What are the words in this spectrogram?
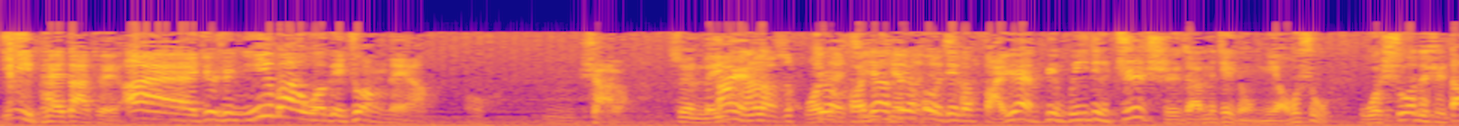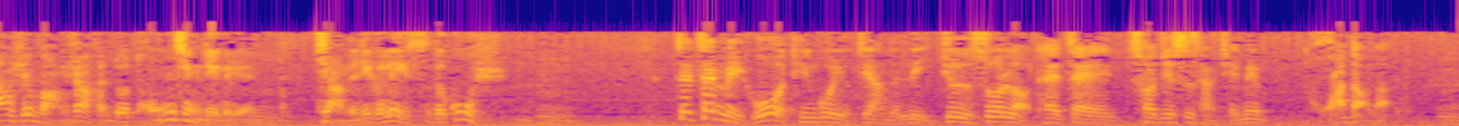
一拍大腿，哎，就是你把我给撞的呀！哦，嗯，傻了。所以雷当然了，就好像最后这个法院并不一定支持咱们这种描述。我说的是当时网上很多同情这个人讲的这个类似的故事。嗯，在在美国我听过有这样的例，就是说老太在超级市场前面滑倒了。嗯。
